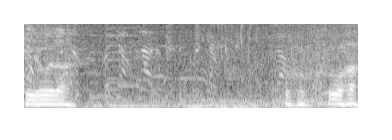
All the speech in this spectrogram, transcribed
Jūrā. Uh, uh.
